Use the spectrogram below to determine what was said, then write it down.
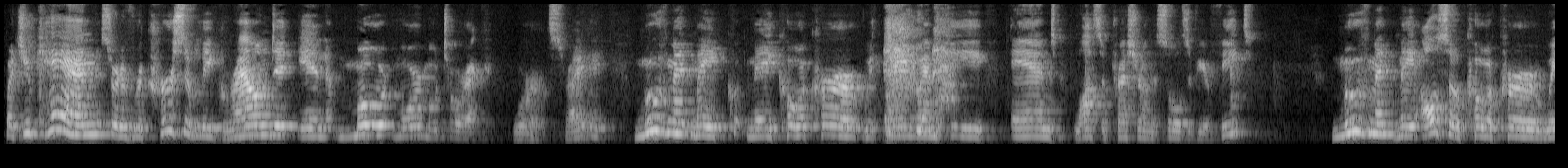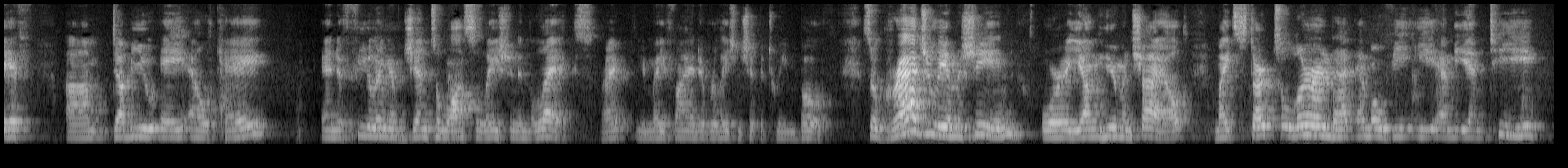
but you can sort of recursively ground it in more, more motoric words, right? It, movement may, may co-occur with JUMP and lots of pressure on the soles of your feet. Movement may also co-occur with um, WALK, and a feeling of gentle oscillation in the legs, right? You may find a relationship between both. So gradually a machine or a young human child might start to learn that M-O-V-E-M-E-N-T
